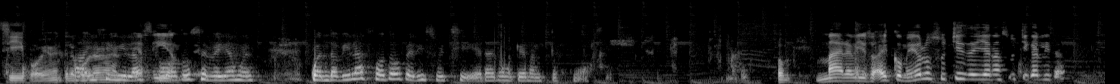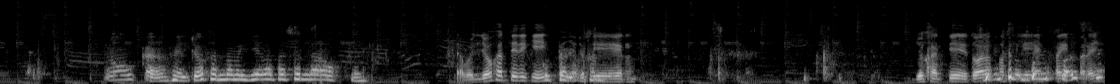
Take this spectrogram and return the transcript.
Sí, pues, obviamente lo ay, sí, la siguiente. foto, se veía muy... Cuando vi la foto pedí sushi, era como que me. Son maravillosos. ¿Has comido los sushis de Yanasuchi, Carlita? Nunca, el Johan no me lleva para esos lados. pues. Ya, pues Johan tiene que ir para allá, Johan. porque- Johan tiene todas las facilidades para ir para allá.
